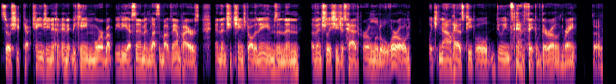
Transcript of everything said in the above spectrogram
so she kept changing it and it became more about BDSM and less about vampires. And then she changed all the names. And then eventually she just had her own little world, which now has people doing fanfic of their own, right? So,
